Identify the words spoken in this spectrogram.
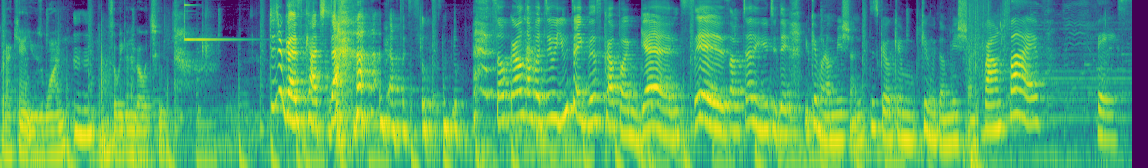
But I can't use one, Mm-hmm. so we're gonna go with two. Did you guys catch that? that was so smooth. So, girl number two, you take this cup again, sis. I'm telling you today, you came on a mission. This girl came came with a mission. Round five, face.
